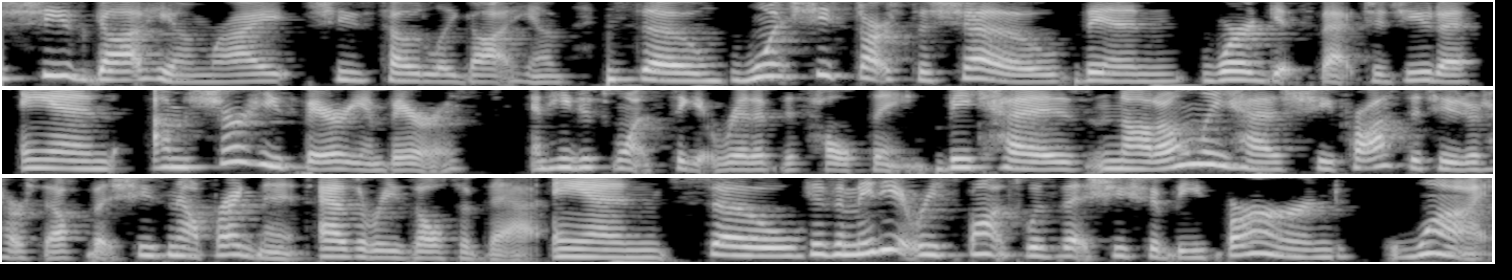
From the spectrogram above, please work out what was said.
she's got him, right? She's totally got him. So once she starts to show, then word gets back to Judah and I'm sure he's very embarrassed and he just wants to get rid of this whole thing because not only has she prostituted herself, but she's now pregnant as a result of that. And so his immediate response was that she should be burned. Why?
